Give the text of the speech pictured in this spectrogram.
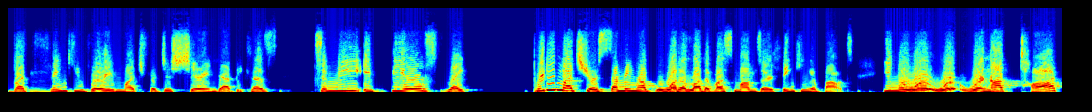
But mm. thank you very much for just sharing that because to me, it feels like pretty much you're summing up what a lot of us moms are thinking about. You know, we're, we're, we're not taught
